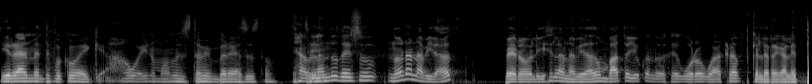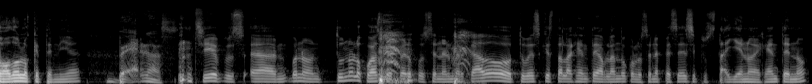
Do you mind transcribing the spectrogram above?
Y realmente fue como de que, ah, güey, no mames, está bien vergas esto. Hablando de eso, no era Navidad, pero le hice la Navidad a un vato yo cuando dejé World of Warcraft, que le regalé todo lo que tenía. Vergas. Sí, pues, ah, bueno, tú no lo jugaste, pero pues en el mercado tú ves que está la gente hablando con los NPCs y pues está lleno de gente, ¿no?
